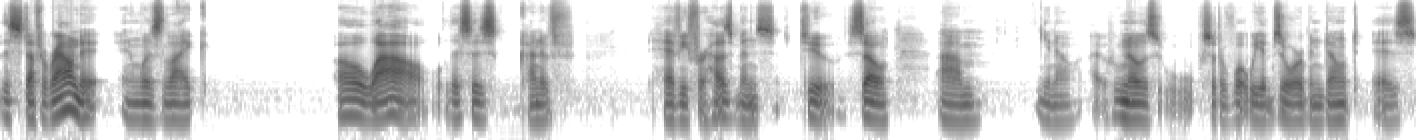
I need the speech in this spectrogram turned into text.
the stuff around it and was like, oh, wow, this is kind of heavy for husbands too. So, um, you know, who knows sort of what we absorb and don't as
